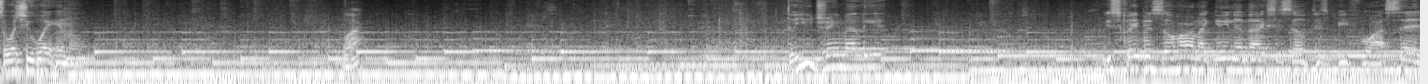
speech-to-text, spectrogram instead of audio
So what you waiting on? What? Do you dream, Elliot? You scraping so hard like you ain't never asked yourself this before. I said,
